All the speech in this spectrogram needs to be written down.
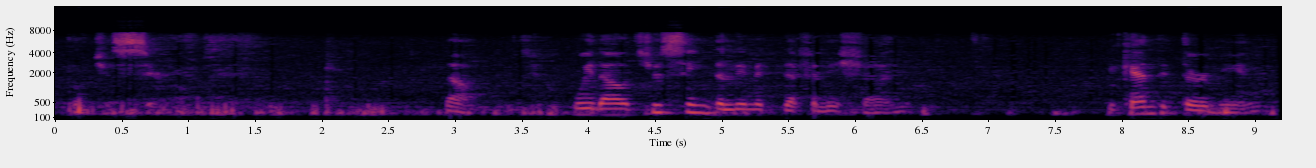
approaches 0. Now, without using the limit definition, we can determine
